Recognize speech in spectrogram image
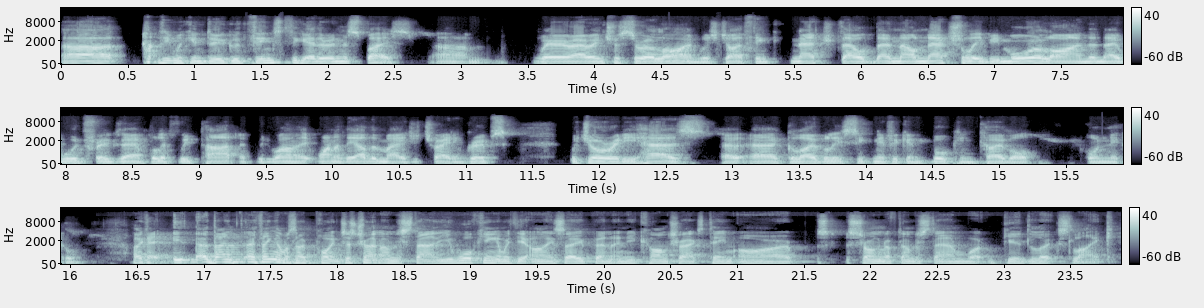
uh, I think we can do good things together in the space um, where our interests are aligned, which I think nat- they'll, and they'll naturally be more aligned than they would, for example, if we partnered with one of the, one of the other major trading groups, which already has a, a globally significant book in cobalt or nickel. Okay, uh, I think that was my point. Just trying to understand. You're walking in with your eyes open, and your contracts team are strong enough to understand what good looks like.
